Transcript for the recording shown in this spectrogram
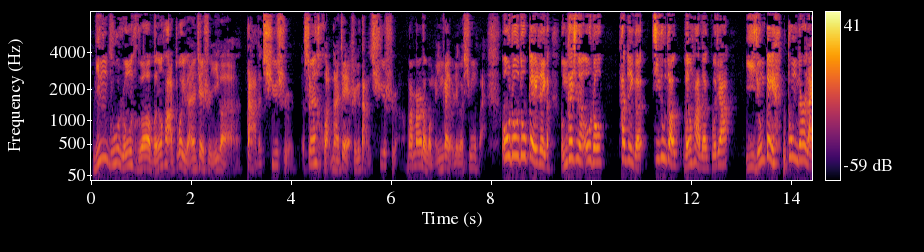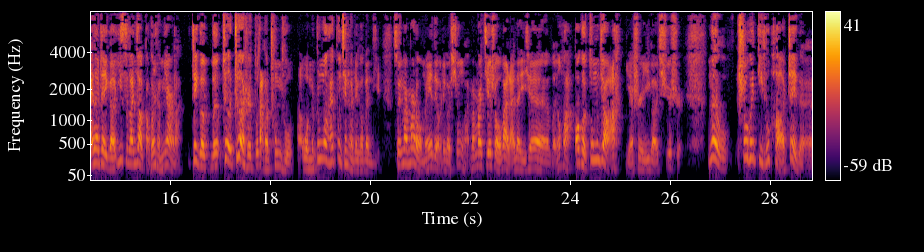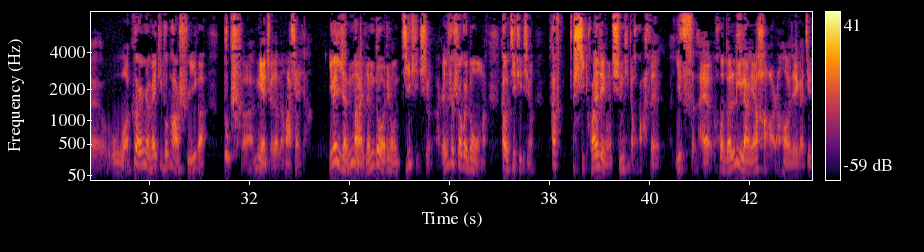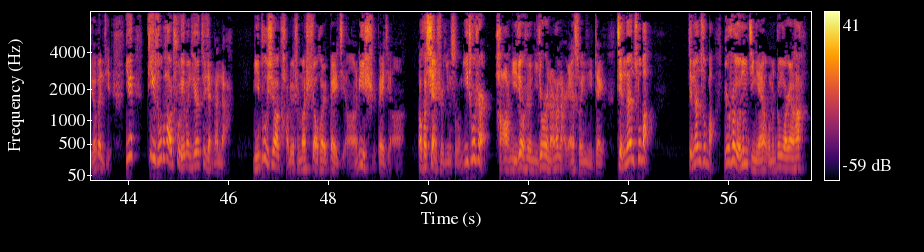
民族融合、文化多元，这是一个大的趋势，虽然缓慢，这也是一个大的趋势啊。慢慢的，我们应该有这个胸怀。欧洲都被这个，我们看现在欧洲，它这个基督教文化的国家已经被东边来的这个伊斯兰教搞成什么样了？这个文这这是多大的冲突啊！我们中国还不牵扯这个问题，所以慢慢的我们也得有这个胸怀，慢慢接受外来的一些文化，包括宗教啊，也是一个趋势。那说回地图炮，这个我个人认为地图炮是一个不可灭绝的文化现象，因为人嘛，人都有这种集体性啊，人是社会动物嘛，它有集体性，他喜欢这种群体的划分，以此来获得力量也好，然后这个解决问题。因为地图炮处理问题是最简单的。你不需要考虑什么社会背景、历史背景，包括现实因素。一出事儿，好，你就是你就是哪哪哪人，所以你这个简单粗暴，简单粗暴。比如说有那么几年，我们中国人哈，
